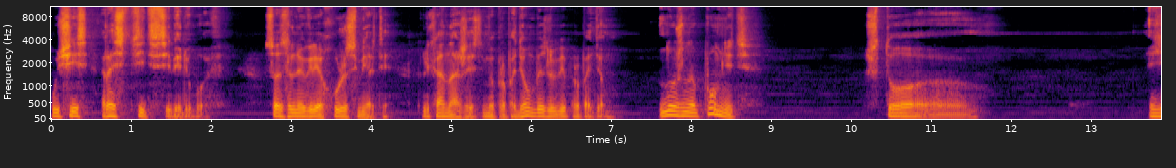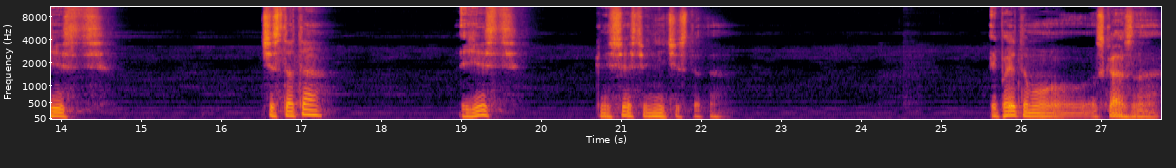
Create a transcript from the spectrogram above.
Учись растить в себе любовь. Все остальное грех хуже смерти. Только она жизнь. Мы пропадем без любви, пропадем. Нужно помнить, что есть Чистота есть, к несчастью, нечистота. И поэтому сказано,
